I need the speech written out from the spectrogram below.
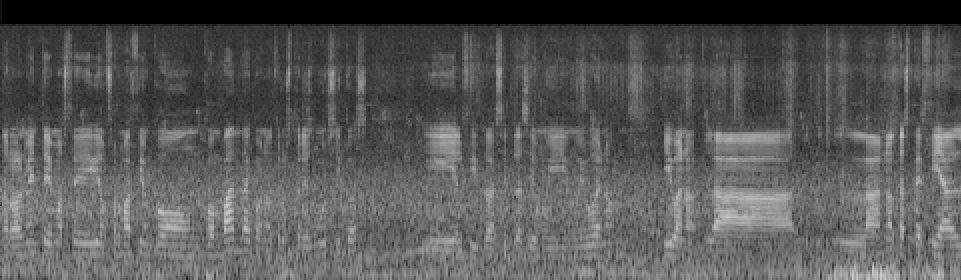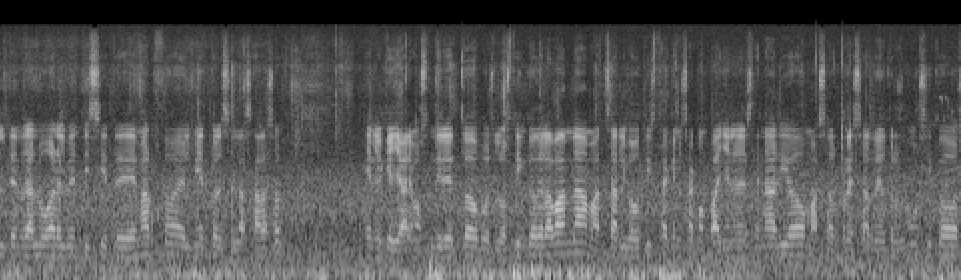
Normalmente hemos tenido formación con, con banda, con otros tres músicos y el feedback siempre ha sido muy, muy bueno. Y bueno, la, la nota especial tendrá lugar el 27 de marzo, el miércoles en la Sala Sol, en el que llevaremos en directo pues, los cinco de la banda, más Charlie Bautista que nos acompaña en el escenario, más sorpresas de otros músicos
